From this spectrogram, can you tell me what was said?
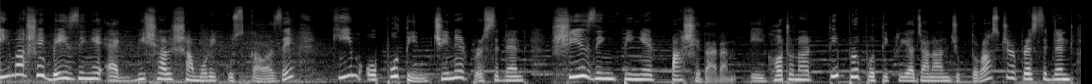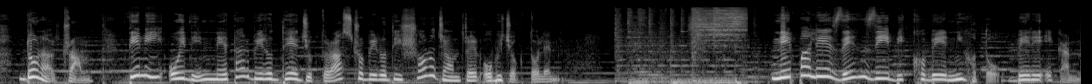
এই মাসে বেইজিংয়ে এক বিশাল সামরিক কুচকাওয়াজে কিম ও পুতিন চীনের প্রেসিডেন্ট শি জিনপিং এর পাশে দাঁড়ান। এই ঘটনার তীব্র প্রতিক্রিয়া জানান যুক্তরাষ্ট্রের প্রেসিডেন্ট ডোনাল্ড ট্রাম্প। তিনি ওই দিন নেতার বিরুদ্ধে যুক্তরাষ্ট্র বিরোধী ষড়যন্ত্রের অভিযোগ তোলেন। নেপালে জেনজি বিক্ষোভে নিহত, বেড়ে একান্ন।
